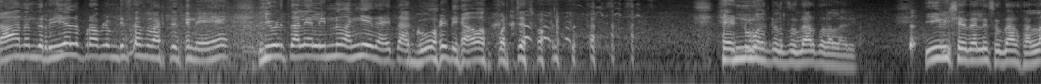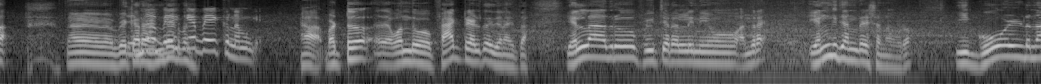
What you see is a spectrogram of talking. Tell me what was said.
ನಾನೊಂದು ರಿಯಲ್ ಪ್ರಾಬ್ಲಮ್ ಡಿಸ್ಕಸ್ ಮಾಡ್ತಿದ್ದೀನಿ. ಇವಳ ತಲೆಯಲ್ಲಿ ಇನ್ನೂ ಹಂಗೆ ಇದೆ ಆಯ್ತಾ? ಗೋಲ್ಡ್ ಯಾವಾಗ ಪರ್ಚೇಸ್ ಮಾಡ ಹೆಣ್ಣು ಮಕ್ಕಳು ಸುಧಾರಿಸಲ್ಲ ರೀ. ಈ ವಿಷಯದಲ್ಲಿ ಸುಧಾರಿಸಲ್ಲ ಬೇಕಾದ್ರೆ ಚಿನ್ನ ಹಂಡ್ರೆಡ್ ಬೇಕೇ ಬೇಕು ನಮ್ಗೆ. ಹಾಂ ಬಟ್ ಒಂದು ಫ್ಯಾಕ್ಟ್ ಹೇಳ್ತಾ ಇದ್ದೇನೆ ಆಯಿತಾ? ಎಲ್ಲಾದರೂ ಫ್ಯೂಚರಲ್ಲಿ ನೀವು ಅಂದರೆ ಯಂಗ್ ಜನ್ರೇಷನ್ ಅವರು ಈ ಗೋಲ್ಡ್ನ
